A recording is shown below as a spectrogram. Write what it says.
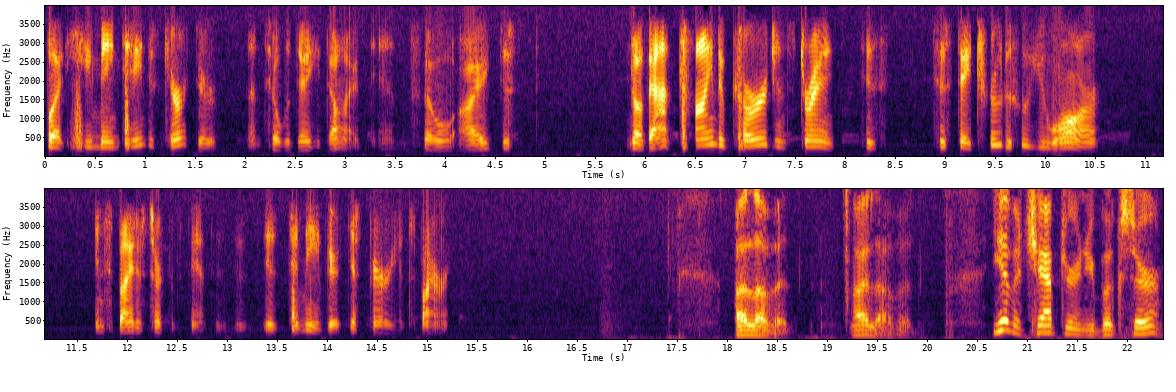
But he maintained his character until the day he died, and so I just you know that kind of courage and strength to stay true to who you are in spite of circumstances is, is to me very, just very inspiring. I love it. I love it. You have a chapter in your book, sir,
